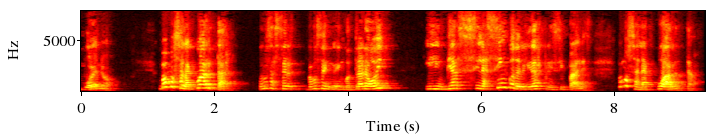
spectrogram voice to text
bueno, vamos a la cuarta. Vamos a hacer, vamos a encontrar hoy y limpiar las cinco debilidades principales. Vamos a la cuarta.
